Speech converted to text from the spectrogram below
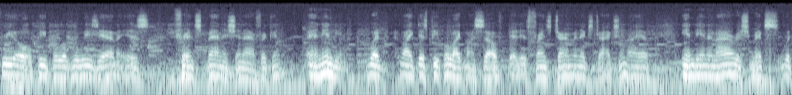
Creole people of Louisiana is French, Spanish, and African and Indian. But like there's people like myself that is French, German extraction. I have Indian and Irish mixed with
